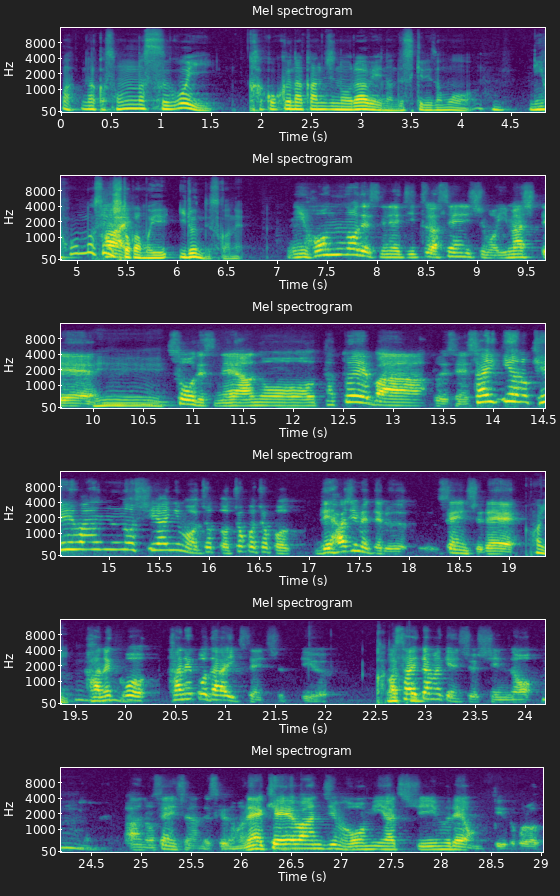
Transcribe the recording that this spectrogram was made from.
あ、なんかそんなすごい過酷な感じのラーウェイなんですけれども、日本の選手とかもい,、るんですかね？日本のですね実は選手もいましえて、ー。そうですね、あの例えばそうですね。最近あの K1 の試合にもちょっとちょこちょこ出始めてる選手で、はい。金子金子大輝選手っていう、まあ、埼玉県出身のうん。あの選手なんですけどもね、K1 ジム大宮チームレオンっていうところ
